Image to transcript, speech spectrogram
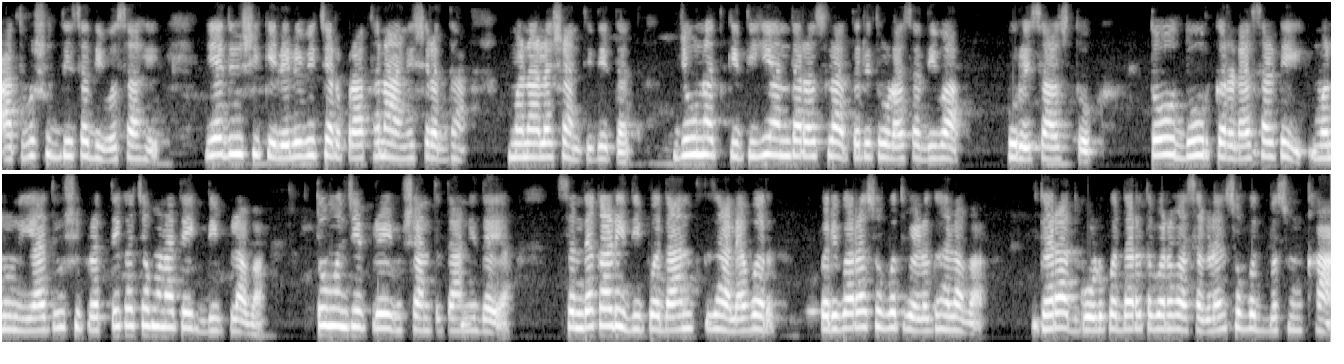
आत्मशुद्धीचा दिवस आहे. या दिवशी केलेले विचार, प्रार्थना आणि श्रद्धा मनाला शांती देतात. जीवनात कितीही अंधार असला तरी थोडासा दिवा पुरेसा असतो तो दूर करण्यासाठी. म्हणून या दिवशी प्रत्येकाच्या मनात एक दीप लावा. तो म्हणजे प्रेम, शांतता आणि दया. संध्याकाळी दीपदान झाल्यावर परिवारासोबत वेळ घालावा घरात गोड पदार्थ बनवा. सगळ्यांसोबत बसून खा.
